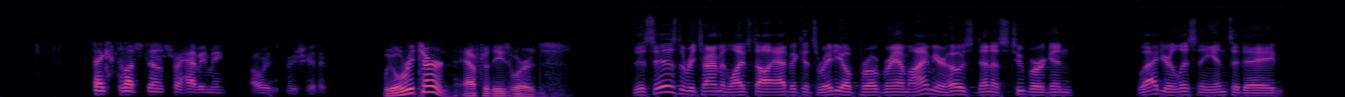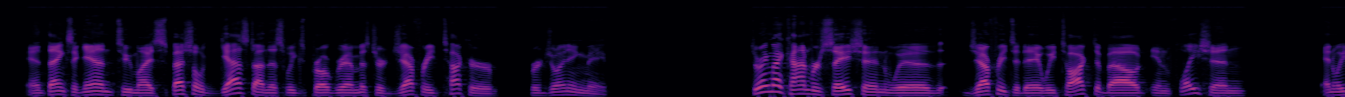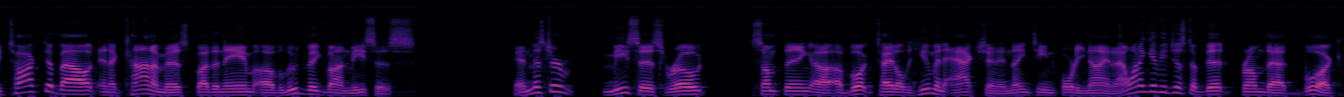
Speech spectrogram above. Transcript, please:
Thanks so much, Dennis, for having me. Always appreciate it. We will return after these words. This is the Retirement Lifestyle Advocates radio program. I'm your host, Dennis Tubbergen. Glad you're listening in today. And thanks again to my special guest on this week's program, Mr. Jeffrey Tucker, for joining me. During my conversation with Jeffrey today, we talked about inflation and we talked about an economist by the name of Ludwig von Mises. And Mr. Mises wrote something, uh, a book titled Human Action in 1949. And I want to give you just a bit from that book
